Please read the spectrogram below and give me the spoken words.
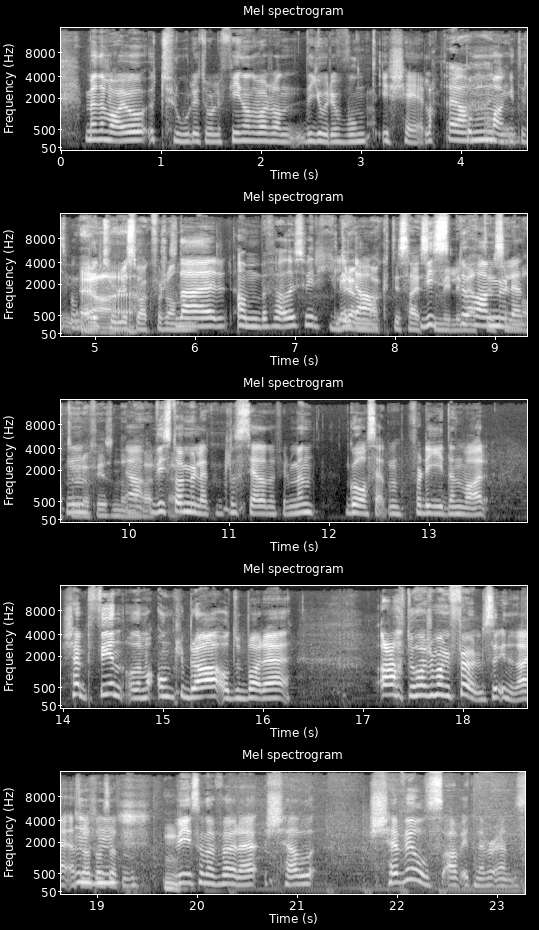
Men den var jo utrolig utrolig fin, og det, var sånn, det gjorde jo vondt i sjela Ja, på mange tidspunkter. Ja, Utrolig svak for Så sånn det der, Anbefales virkelig. drømmeaktig 16 Hvis du har mm cinematografi som denne ja, har. Hvis du har muligheten til å se denne filmen, gå og se den. Fordi den var kjempefin, og den var ordentlig bra, og du bare ah, Du har så mange følelser inni deg etter at du har sett den. Mm. Vi skal derfor høre Shell Chevils of It Never Ends.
